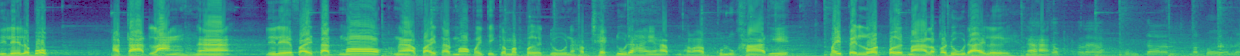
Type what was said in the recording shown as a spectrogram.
รีเลย์ระบบอากาศหลังนะฮะรีเลย์ไฟตัดหมอกนะไฟตัดหมอกไม่ติดก็มาเปิดดูนะครับ เช็คดูได้ครับสำหรับคุณลูกค้าที่ไม่เป็นรถเปิดมาเราก็ดูได้เลยนะฮะกับอะไรนะวงจรระเบิดอะไร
